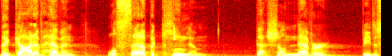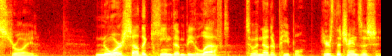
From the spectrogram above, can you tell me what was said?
the God of heaven will set up a kingdom that shall never be destroyed, nor shall the kingdom be left to another people. Here's the transition.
